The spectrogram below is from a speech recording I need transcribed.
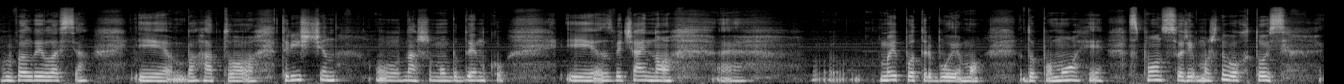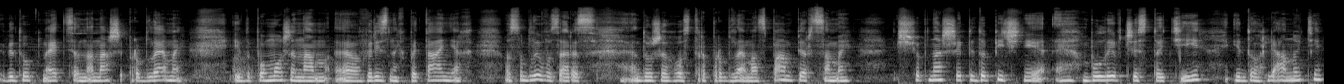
ввалилася, і багато тріщин у нашому будинку. І, звичайно, е, ми потребуємо допомоги, спонсорів. Можливо, хтось відгукнеться на наші проблеми і допоможе нам е, в різних питаннях. Особливо зараз е, дуже гостра проблема з памперсами. Щоб наші підопічні е, були в чистоті і доглянуті,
